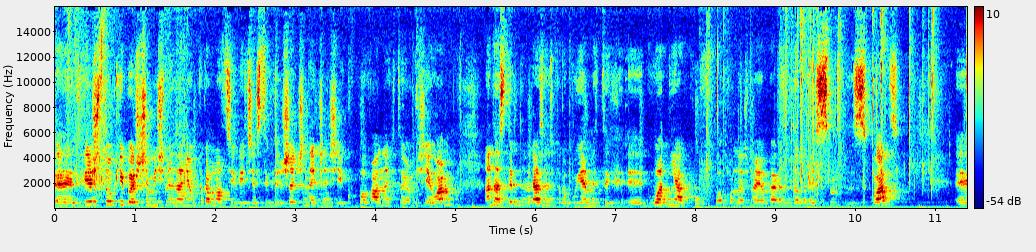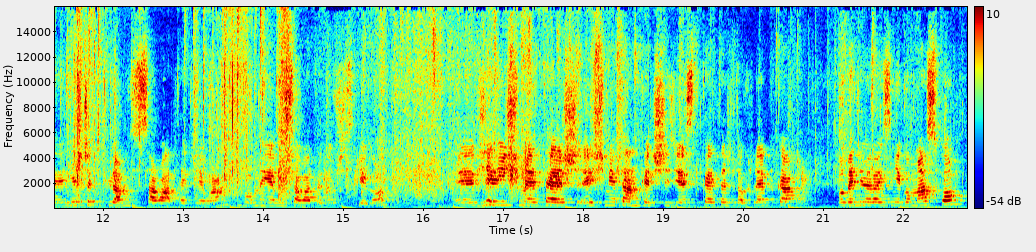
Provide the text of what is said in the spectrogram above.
e, dwie sztuki, bo jeszcze mieliśmy na nią promocję, wiecie, z tych rzeczy najczęściej kupowanych, ją wzięłam. A następnym razem spróbujemy tych e, głodniaków, bo ponoć mają bardzo dobry sm- skład. E, Jeszcze kupiłam sałatę, wzięłam, bo myjemy sałatę do wszystkiego. E, Wzięliśmy też e, śmietankę 30, też do chlebka, bo będziemy robić z niego masło.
